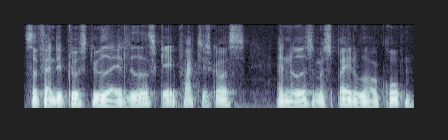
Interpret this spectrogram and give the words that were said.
så fandt de pludselig ud af, at lederskab faktisk også er noget, som er spredt ud over gruppen.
